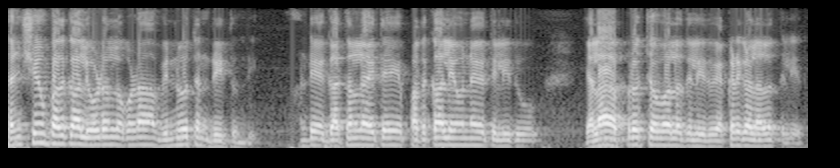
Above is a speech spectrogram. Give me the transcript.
సంక్షేమ పథకాలు ఇవ్వడంలో కూడా వినూతన రీతి ఉంది. అంటే గతంలో అయితే పథకాలు ఏమున్నాయో తెలియదు ఎలా అప్రోచ్ అవ్వాలో తెలియదు ఎక్కడికి వెళ్ళాలో తెలియదు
